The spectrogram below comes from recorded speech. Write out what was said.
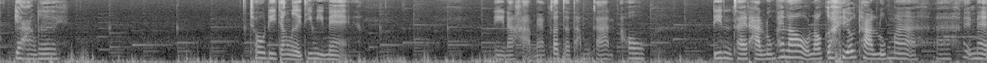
ทุกๆอย่างเลย โชคดีจังเลยที่มีแม่ นี่นะคะ แม่ก็จะทำการเอาดินใส่ฐานลุมให้เรา เราก็ยกฐานลุมมาให้แม่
